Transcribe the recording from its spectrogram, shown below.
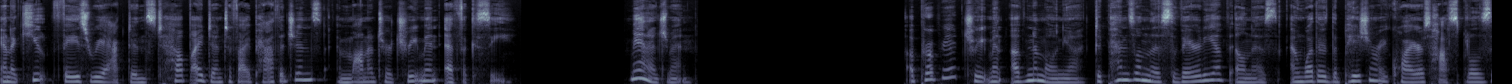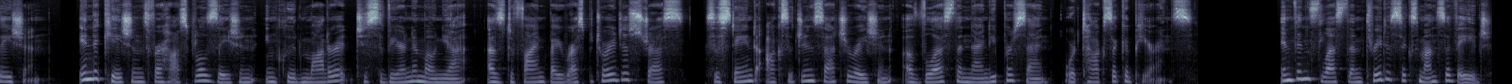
and acute phase reactants to help identify pathogens and monitor treatment efficacy. Management Appropriate treatment of pneumonia depends on the severity of illness and whether the patient requires hospitalization. Indications for hospitalization include moderate to severe pneumonia as defined by respiratory distress, sustained oxygen saturation of less than 90%, or toxic appearance. Infants less than 3 to 6 months of age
